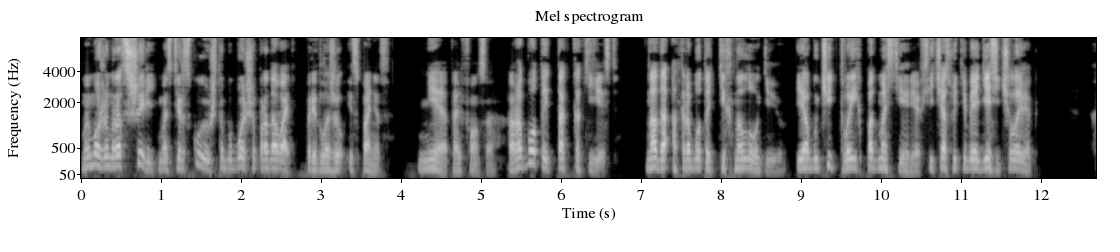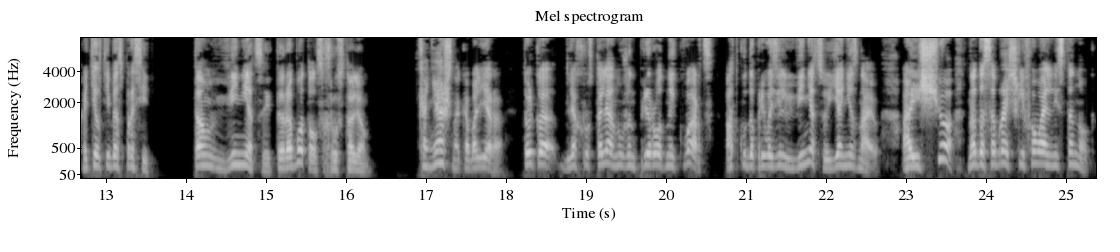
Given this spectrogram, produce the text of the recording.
мы можем расширить мастерскую, чтобы больше продавать», – предложил испанец. «Нет, Альфонсо, работай так, как есть. Надо отработать технологию и обучить твоих подмастерьев. Сейчас у тебя 10 человек. Хотел тебя спросить, там в Венеции ты работал с хрусталем? Конечно, кабальера. Только для хрусталя нужен природный кварц. Откуда привозили в Венецию, я не знаю. А еще надо собрать шлифовальный станок.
